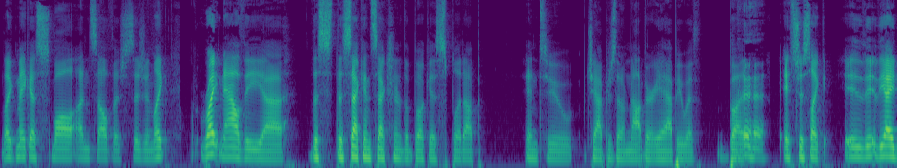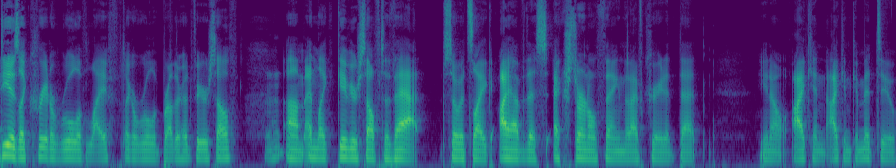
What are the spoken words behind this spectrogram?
Like make a small unselfish decision. Like right now the uh the the second section of the book is split up into chapters that I'm not very happy with, but it's just like the, the idea is like create a rule of life, like a rule of brotherhood for yourself, Mhm. um, and like give yourself to that. So it's like I have this external thing that I've created that, you know, I can I can commit to,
